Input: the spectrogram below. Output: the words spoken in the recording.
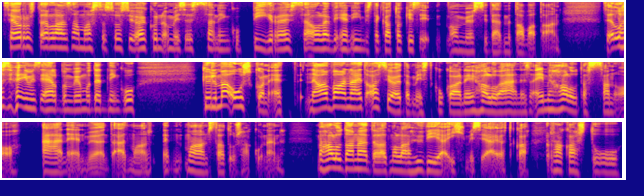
seurustellaan samassa sosioekonomisessa niin kuin piireissä olevien ihmisten kanssa. Toki on myös sitä, että me tavataan sellaisia ihmisiä helpommin, mutta että niin kuin, kyllä mä uskon, että nämä on vaan näitä asioita, mistä kukaan ei halua äänensä. Ei me haluta sanoa ääneen myöntää, että mä oon, että mä oon statushakunen. Me halutaan ajatella, että me ollaan hyviä ihmisiä, jotka rakastuu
